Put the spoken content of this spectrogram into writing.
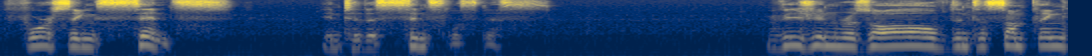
forcing sense into the senselessness. Vision resolved into something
